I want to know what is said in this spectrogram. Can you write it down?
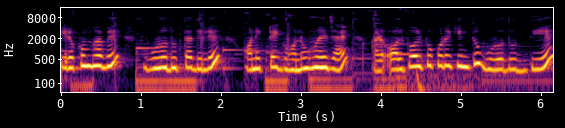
এরকমভাবে গুঁড়ো দুধটা দিলে অনেকটাই ঘন হয়ে যায়। আর অল্প অল্প করে কিন্তু গুঁড়ো দুধ দিয়ে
